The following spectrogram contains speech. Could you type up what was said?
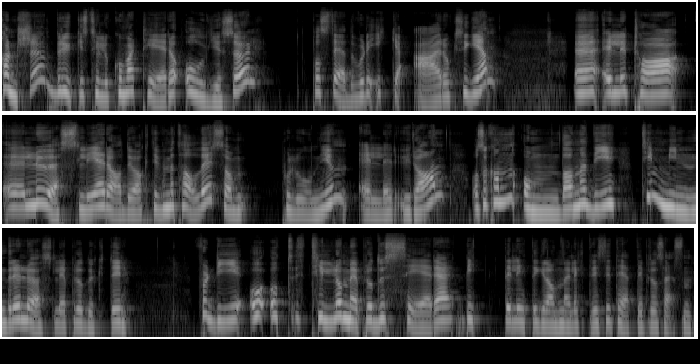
kanskje brukes til å konvertere oljesøl på steder hvor det ikke er oksygen. Eh, eller ta eh, løselige radioaktive metaller som polonium eller uran, og så kan den omdanne de til mindre løselige produkter. Fordi, og, og til og med produsere bitte lite grann elektrisitet i prosessen.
